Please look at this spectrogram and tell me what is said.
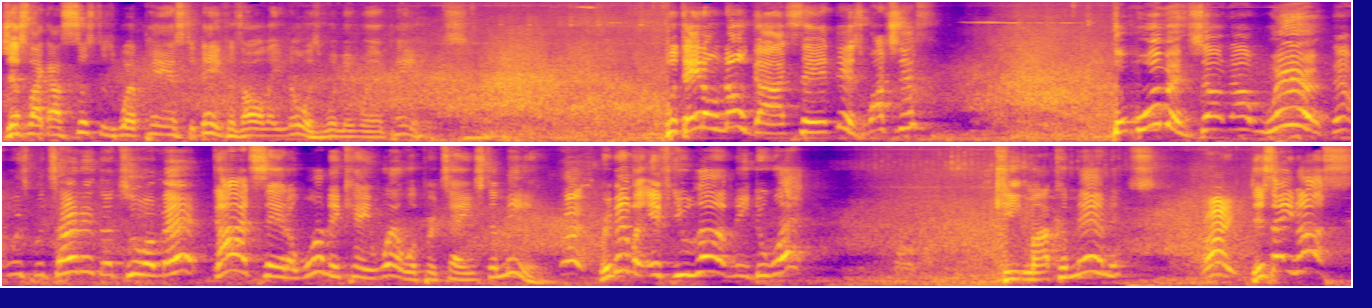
Just like our sisters wear pants today, because all they know is women wearing pants. But they don't know God said this. Watch this. The woman shall not wear that which pertaineth unto a man. God said a woman can't wear what pertains to men. Right. Remember, if you love me, do what? Keep my commandments. Right. This ain't us.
